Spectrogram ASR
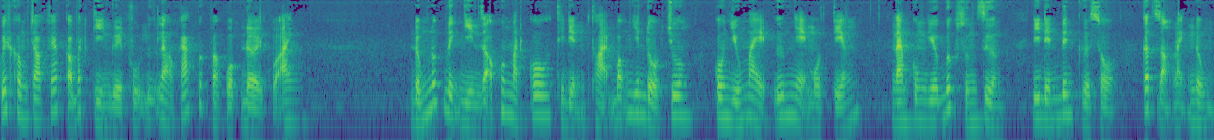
quyết không cho phép có bất kỳ người phụ nữ nào khác bước vào cuộc đời của anh. Đúng lúc định nhìn rõ khuôn mặt cô thì điện thoại bỗng nhiên đổ chuông, cô nhíu mày ưm nhẹ một tiếng. Nam Cung Nghiêu bước xuống giường, đi đến bên cửa sổ, cất giọng lạnh lùng.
